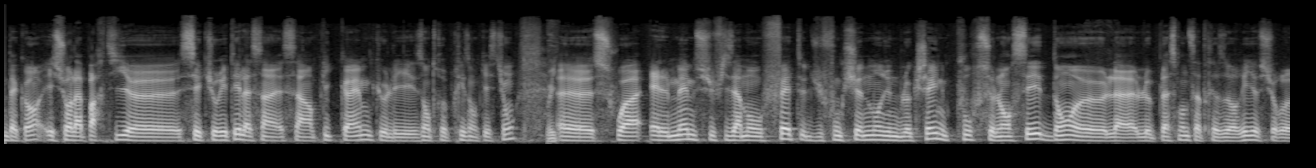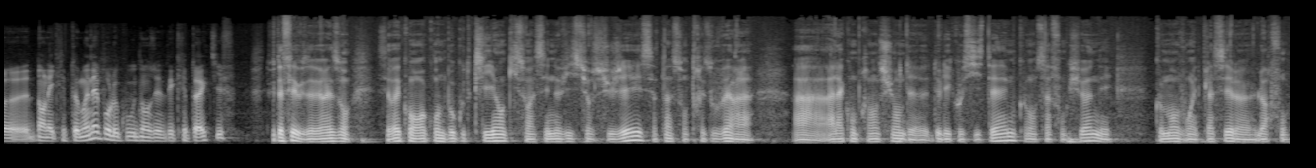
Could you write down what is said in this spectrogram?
D'accord. Et sur la partie euh, sécurité, là, ça, implique quand même que les entreprises en question euh, soient elles-mêmes suffisamment au fait du fonctionnement d'une blockchain pour se lancer dans euh, le placement de sa trésorerie sur, dans les crypto-monnaies, pour le coup, dans des crypto-actifs. Tout à fait, vous avez raison. C'est vrai qu'on rencontre beaucoup de clients qui sont assez novices sur le sujet. Certains sont très ouverts à la, compréhension de, l'écosystème, comment ça fonctionne et comment vont être placés leurs fonds.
